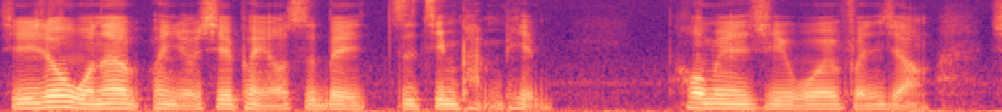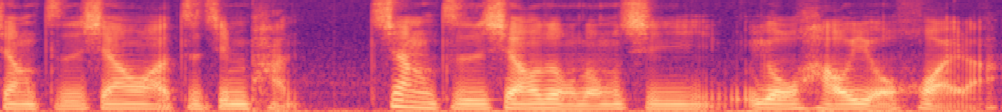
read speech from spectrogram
其实说我那朋友，有些朋友是被资金盘骗。后面其实我会分享，像直销啊、资金盘，像直销这种东西有好有坏啦，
